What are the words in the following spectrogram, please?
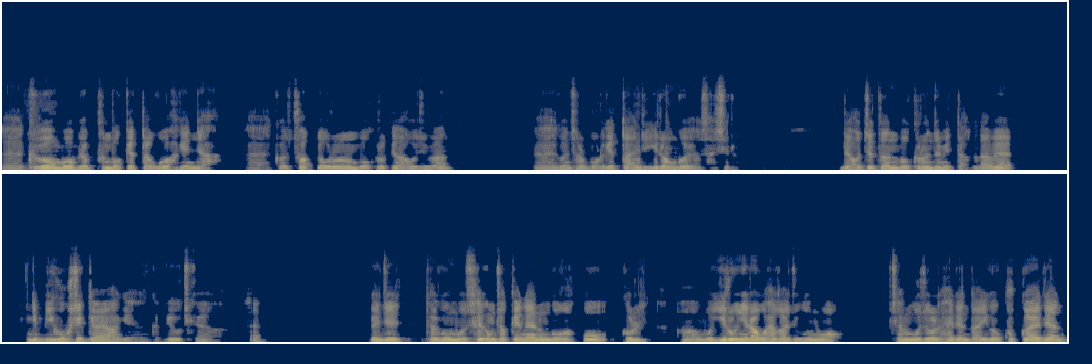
에, 그거 뭐 몇 푼 먹겠다고 하겠냐? 에, 그 수학적으로는 뭐 그렇게 나오지만 에, 그건 잘 모르겠다. 이제 이런 거예요, 사실은. 근데 어쨌든 뭐 그런 점이 있다. 그 다음에 이게 미국식 경영학이에요. 그러니까 미국식 경영학. 예? 그러니까 이제 결국 뭐 세금 적게 내는 거 같고 그걸 어, 뭐 이론이라고 해가지고 뭐 재무 구조를 해야 된다. 이건 국가에 대한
